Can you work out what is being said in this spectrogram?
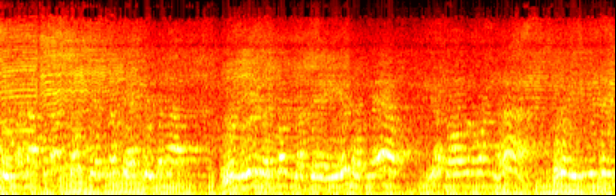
ติดขนาดแล้ว ต้นเจ็บแล้วแจกติดขนาดรุ่นนี้เงินต้นจะเสียหมดแล้วเหลือทองรางวัลห้าตัวอีกนิดนึง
